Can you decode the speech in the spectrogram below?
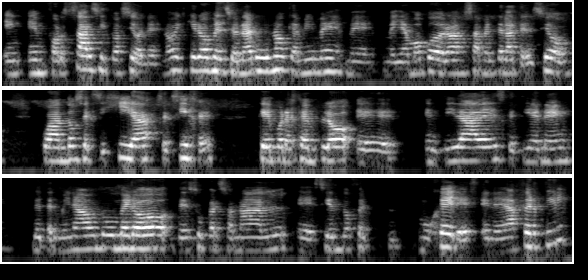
en, forzar situaciones, ¿no? Y quiero mencionar uno que a mí me, me llamó poderosamente la atención cuando se exigía, se exige que, por ejemplo, eh, entidades que tienen determinado número de su personal eh, siendo mujeres en edad fértil,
